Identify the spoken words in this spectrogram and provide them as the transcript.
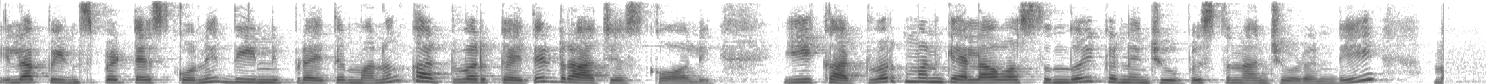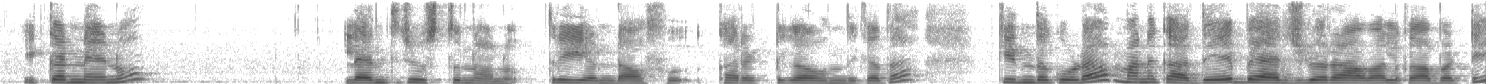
ఇలా పిన్స్ పెట్టేసుకొని దీన్ని ఇప్పుడైతే మనం కట్ వర్క్ అయితే డ్రా చేసుకోవాలి. ఈ కట్ వర్క్ మనకి ఎలా వస్తుందో ఇక్కడ నేను చూపిస్తున్నాను చూడండి. ఇక్కడ నేను లెంత్ చూస్తున్నాను త్రీ అండ్ హాఫ్ కరెక్ట్గా ఉంది కదా? కింద కూడా మనకు అదే బ్యాడ్జ్లో రావాలి కాబట్టి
